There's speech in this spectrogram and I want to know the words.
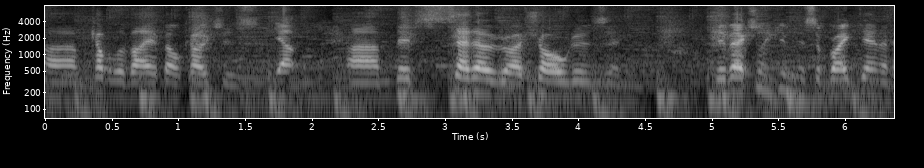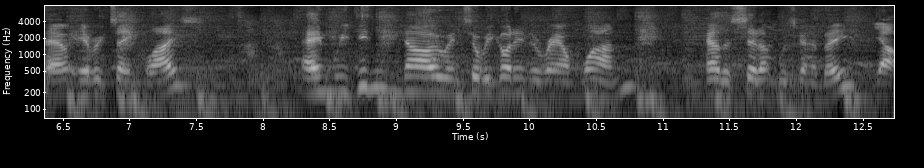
um, a couple of AFL coaches. yeah, Um, they've sat over our shoulders and they've actually given us a breakdown of how every team plays. And we didn't know until we got into round one how the setup was going to be. yeah.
